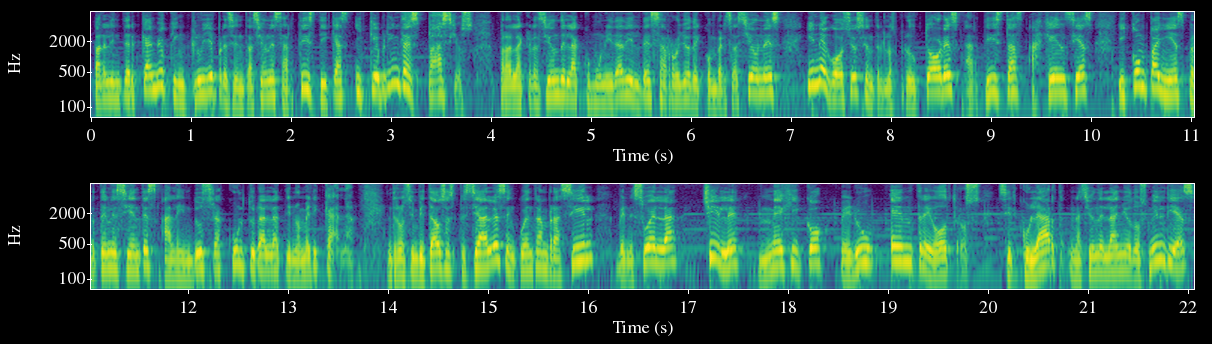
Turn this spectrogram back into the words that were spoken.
para el intercambio que incluye presentaciones artísticas y que brinda espacios para la creación de la comunidad y el desarrollo de conversaciones y negocios entre los productores, artistas, agencias y compañías pertenecientes a la industria cultural latinoamericana. Entre los invitados especiales se encuentran Brasil, Venezuela, Chile, México, Perú, entre otros. Circulart nació en el año 2010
